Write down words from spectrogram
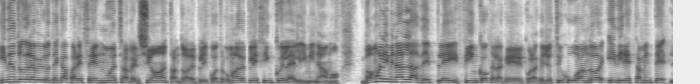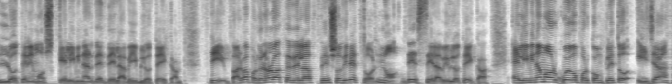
y dentro de la biblioteca aparece nuestra versión, tanto la de Play 4 como la de Play 5 y la eliminamos. Vamos a eliminar la de Play 5, que es la que, con la que yo estoy jugando y directamente lo tenemos que eliminar desde la biblioteca. Sí, Barba, ¿por qué no lo hace del acceso directo? No, desde la biblioteca. Eliminamos el juego por completo y ya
